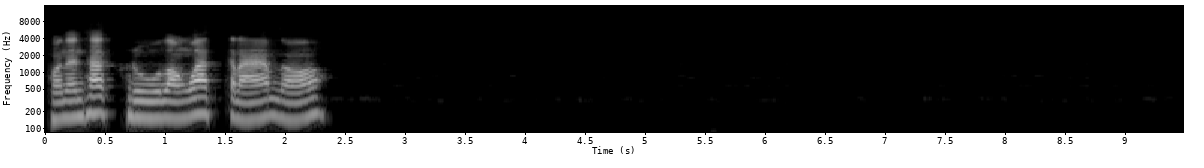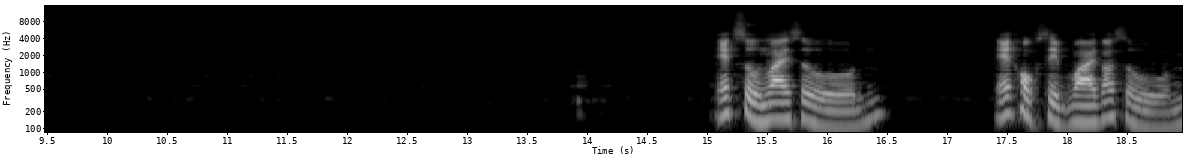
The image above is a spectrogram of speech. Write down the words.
เพราะนั้นถ้าครูลองวาดกราฟเนาะ x ศูนย์ y ศูนย์ x หกสิบ y ก็ศูนย์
